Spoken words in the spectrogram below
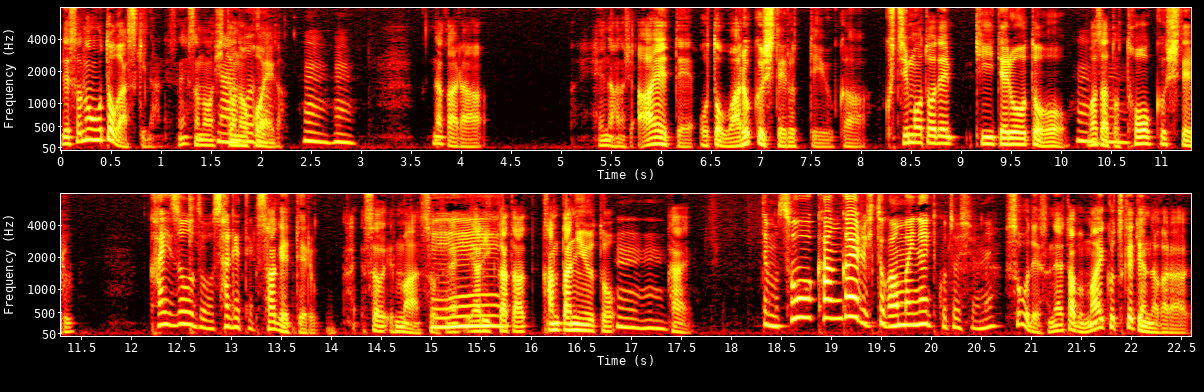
でその音が好きなんですね。その人の声が。うんうん。だから変な話あえて音を悪くしてるっていうか口元で聞いてる音をわざと遠くしてる、解像度を下げてる。下げてる。はいそうまあそうですね。やり方簡単に言うと、うんうん。はい。でもそう考える人があんまりいないってことですよね。そうですね。多分マイクつけてんだから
